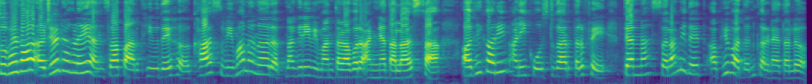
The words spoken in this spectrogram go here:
सुभेदार अजय ढगळे यांचा पार्थिव देह खास विमानानं रत्नागिरी विमानतळावर आणण्यात आला असता अधिकारी आणि कोस्टगार्डतर्फे त्यांना सलामी देत अभिवादन करण्यात आलं.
